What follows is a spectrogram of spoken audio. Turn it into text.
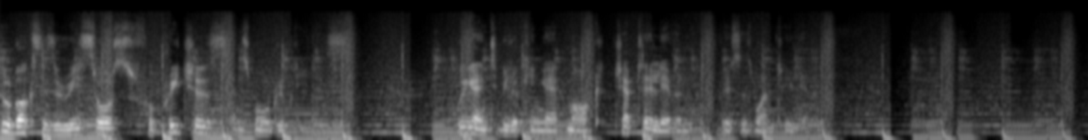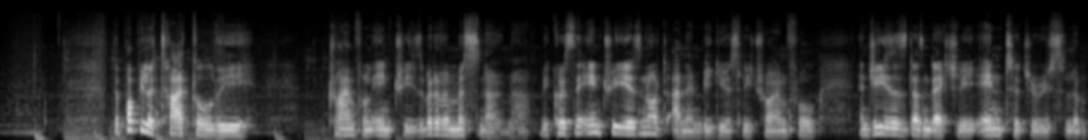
Toolbox is a resource for preachers and small group leaders. We're going to be looking at Mark chapter 11, verses 1 to 11. The popular title, The Triumphal Entry, is a bit of a misnomer because the entry is not unambiguously triumphal and Jesus doesn't actually enter Jerusalem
